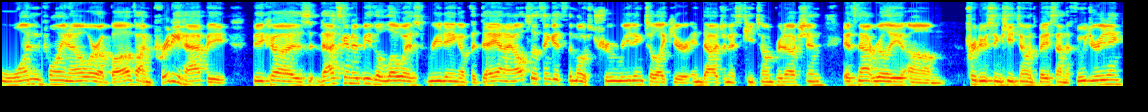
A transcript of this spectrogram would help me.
1.0 or above, I'm pretty happy because that's going to be the lowest reading of the day. And I also think it's the most true reading to like your endogenous ketone production. It's not really um, producing ketones based on the food you're eating.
